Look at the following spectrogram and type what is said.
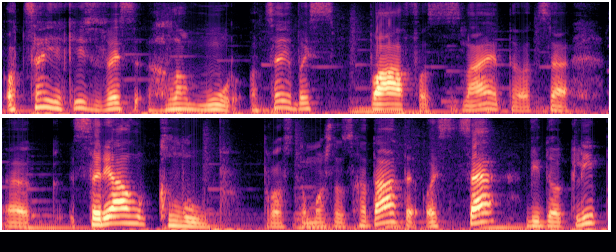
Оце якийсь весь гламур, оцей весь пафос. Знаєте, оце е, серіал Клуб. Просто можна згадати, ось це відеокліп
